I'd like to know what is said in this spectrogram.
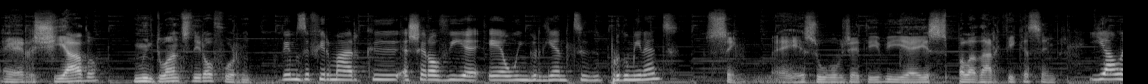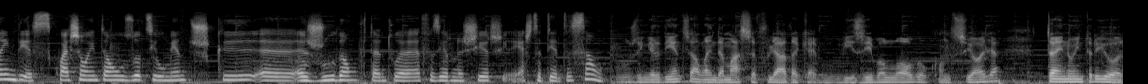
é recheado muito antes de ir ao forno. Podemos afirmar que a xerovia é o ingrediente predominante? Sim, é esse o objetivo e é esse paladar que fica sempre. E além desse, quais são então os outros elementos que uh, ajudam, portanto, a fazer nascer esta tentação? Os ingredientes, além da massa folhada que é visível logo quando se olha, tem no interior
